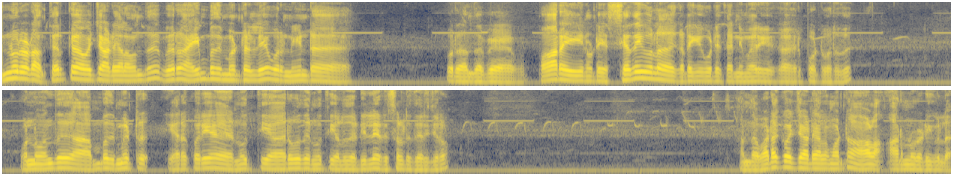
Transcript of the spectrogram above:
இன்னொரு இடம் தெற்கை வச்ச அடையாளம் வந்து வெறும் ஐம்பது மீட்டர்லேயே ஒரு நீண்ட ஒரு அந்த பாறையினுடைய சிதைவில் கிடைக்கக்கூடிய தண்ணி மாதிரி ரிப்போர்ட் வருது. ஒன்று வந்து ஐம்பது மீட்ரு ஏறக்குறைய நூற்றி அறுபது நூற்றி எழுபது அடியில் ரிசல்ட் தெரிஞ்சிடும் அந்த வடக்கு வச்ச அடையாளம் மட்டும் ஆழம் அறநூறு அடிக்குள்ளே.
